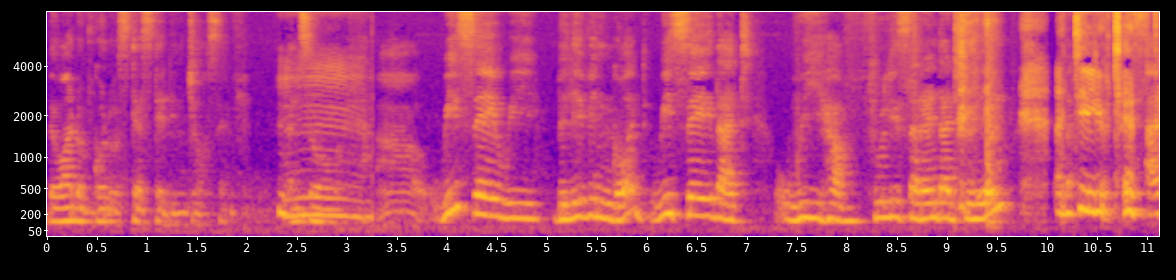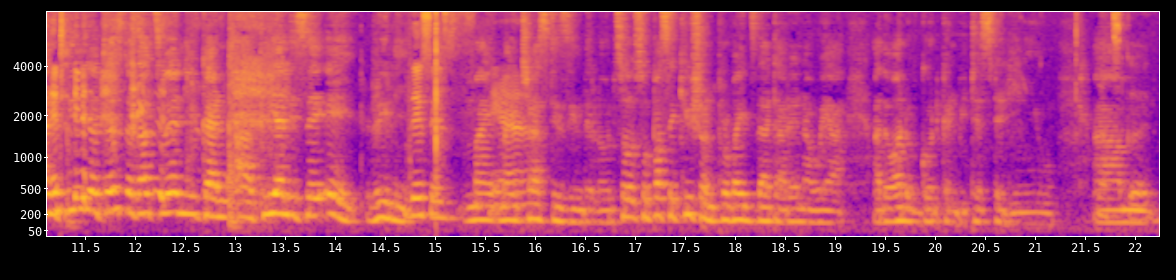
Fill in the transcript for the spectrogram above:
the word of God was tested in Joseph. And so Mm. uh, we say we believe in God. We say that we have fully surrendered to Him. until you tested. Until you're tested, that's when you can uh, clearly say, "Hey, really, this is my yeah. my trust is in the Lord." So so persecution provides that arena where uh, the word of God can be tested in you. That's Um, good.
